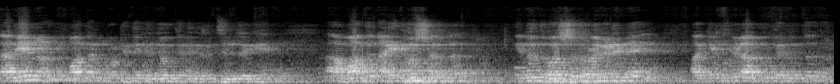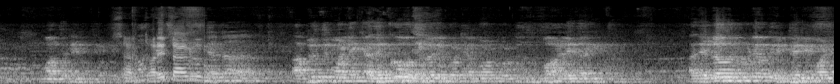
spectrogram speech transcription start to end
ನಾನೇನು ಮಾತನ್ನು ಕೊಟ್ಟಿದ್ದೇನೆ ನೆನ್ಜೋಗ್ತೇನೆ ಅಂದ್ರೆ ಜನರಿಗೆ ಆ ಮಾತನ್ನ ಐದು ವರ್ಷ ಅಲ್ಲ ಇನ್ನೊಂದು ವರ್ಷದ ಒಳಗಡೆನೆ ಆ ಕೆಲಸಗಳು ಆಗುತ್ತೆ ಅನ್ನೋದು ಮಾತನ್ನ ಹೇಳ್ತೇನೆ. ಅಭಿವೃದ್ಧಿ ಮಾಡ್ಲಿಕ್ಕೆ ಅದಕ್ಕೂ ಒಂದು ಕೋಟಿ ಅಮೌಂಟ್ ಕೊಟ್ಟು ತುಂಬಾ ಹಳೇದಾಗಿತ್ತು. ಅದೆಲ್ಲವನ್ನು ಕೂಡ ಒಂದು ರಿಪೇರಿ ಮಾಡಿ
